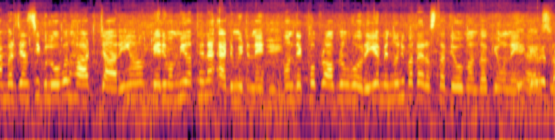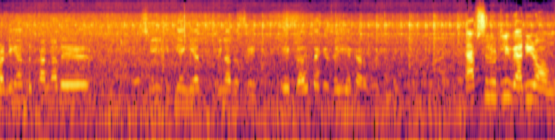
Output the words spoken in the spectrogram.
ਐਮਰਜੈਂਸੀ ਗਲੋਬਲ ਹਾਰਟ ਜਾ ਰਹੀ ਹਾਂ। ਮੇਰੇ ਮੰਮੀ ਉੱਥੇ ਨਾ ਐਡਮਿਟ ਨੇ। ਜੀ। ਹੁਣ ਦੇਖੋ ਪ੍ਰੋਬਲਮ ਹੋ ਰਹੀ ਹੈ। ਮੈਨੂੰ ਨਹੀਂ ਪਤਾ ਰਸਤਾ ਕਿਉਂ ਬੰਦਾ ਕਿਉਂ ਨਹੀਂ ਇਹ ਕਹਿ ਹੈ ਰਹੇ ਸਾਡੀਆਂ ਦੁਕਾਨਾਂ ਦੇ ਸੀਲ ਕੀਤੀਆਂ ਗਈਆਂ ਬਿਨਾਂ ਦੱਸੇ। ਇਹ ਗਲਤ ਹੈ ਕਿ ਸਹੀ ਹੈ ਕਾਰਪੋਰੇਸ਼ਨ ਦੀ? ਐਬਸੋਲੂਟਲੀ ਵੈਰੀ ਰੋਂਗ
